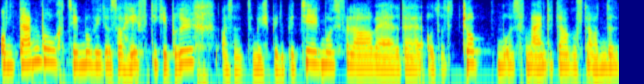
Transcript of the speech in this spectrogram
Und dann braucht es immer wieder so heftige Brüche. Also zum Beispiel die Beziehung muss verlassen werden oder der Job muss vom einen Tag auf den anderen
